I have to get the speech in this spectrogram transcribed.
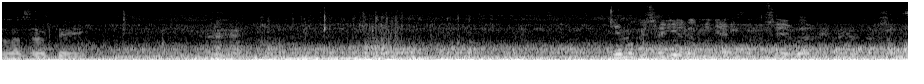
en la CLTV. Yo lo que sería caminar y conocer el barrio en primera persona.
